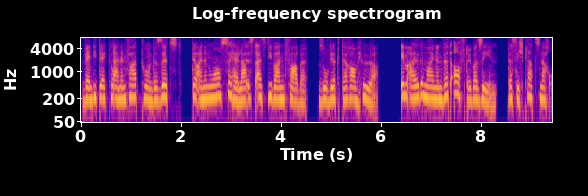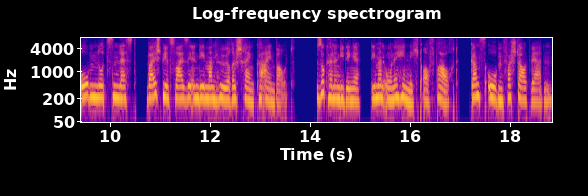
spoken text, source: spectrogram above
Wenn die Decke einen Farbton besitzt, der eine Nuance heller ist als die Wandfarbe, so wirkt der Raum höher. Im Allgemeinen wird oft übersehen, dass sich Platz nach oben nutzen lässt, beispielsweise indem man höhere Schränke einbaut. So können die Dinge, die man ohnehin nicht oft braucht, ganz oben verstaut werden.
